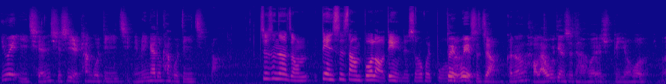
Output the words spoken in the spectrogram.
因为以前其实也看过第一集，你们应该都看过第一集吧？就是那种电视上播老电影的时候会播嘛。对我也是这样，可能好莱坞电视台或 HBO 或什么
